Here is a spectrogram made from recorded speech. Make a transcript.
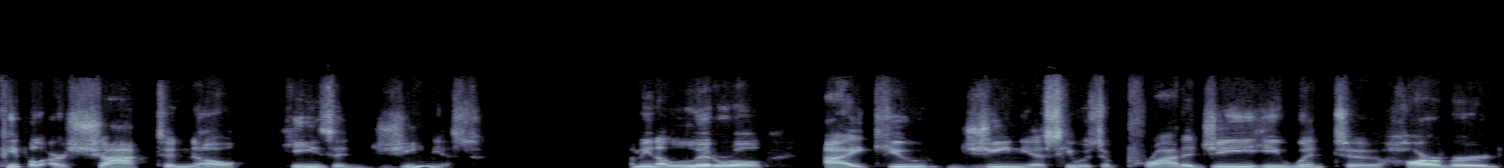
people are shocked to know he's a genius. I mean, a literal IQ genius. He was a prodigy. He went to Harvard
